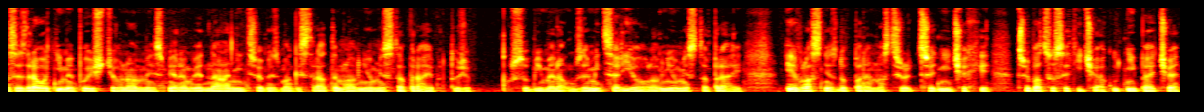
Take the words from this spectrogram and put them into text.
se zdravotními pojišťovnami, směrem v jednání třeba s magistrátem hlavního města Prahy, protože působíme na území celého hlavního města Prahy i vlastně s dopadem na střední Čechy, třeba co se týče akutní péče,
